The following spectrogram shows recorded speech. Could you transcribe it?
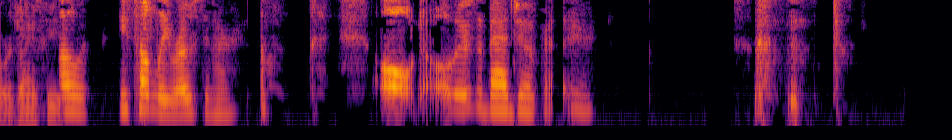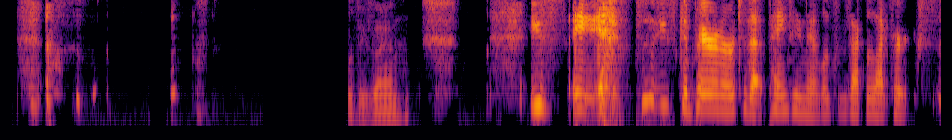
Or a giant thief. Oh, he's totally roasting her. oh no, there's a bad joke right there. What's he saying? He's he, he's comparing her to that painting that looks exactly like Kirk's.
